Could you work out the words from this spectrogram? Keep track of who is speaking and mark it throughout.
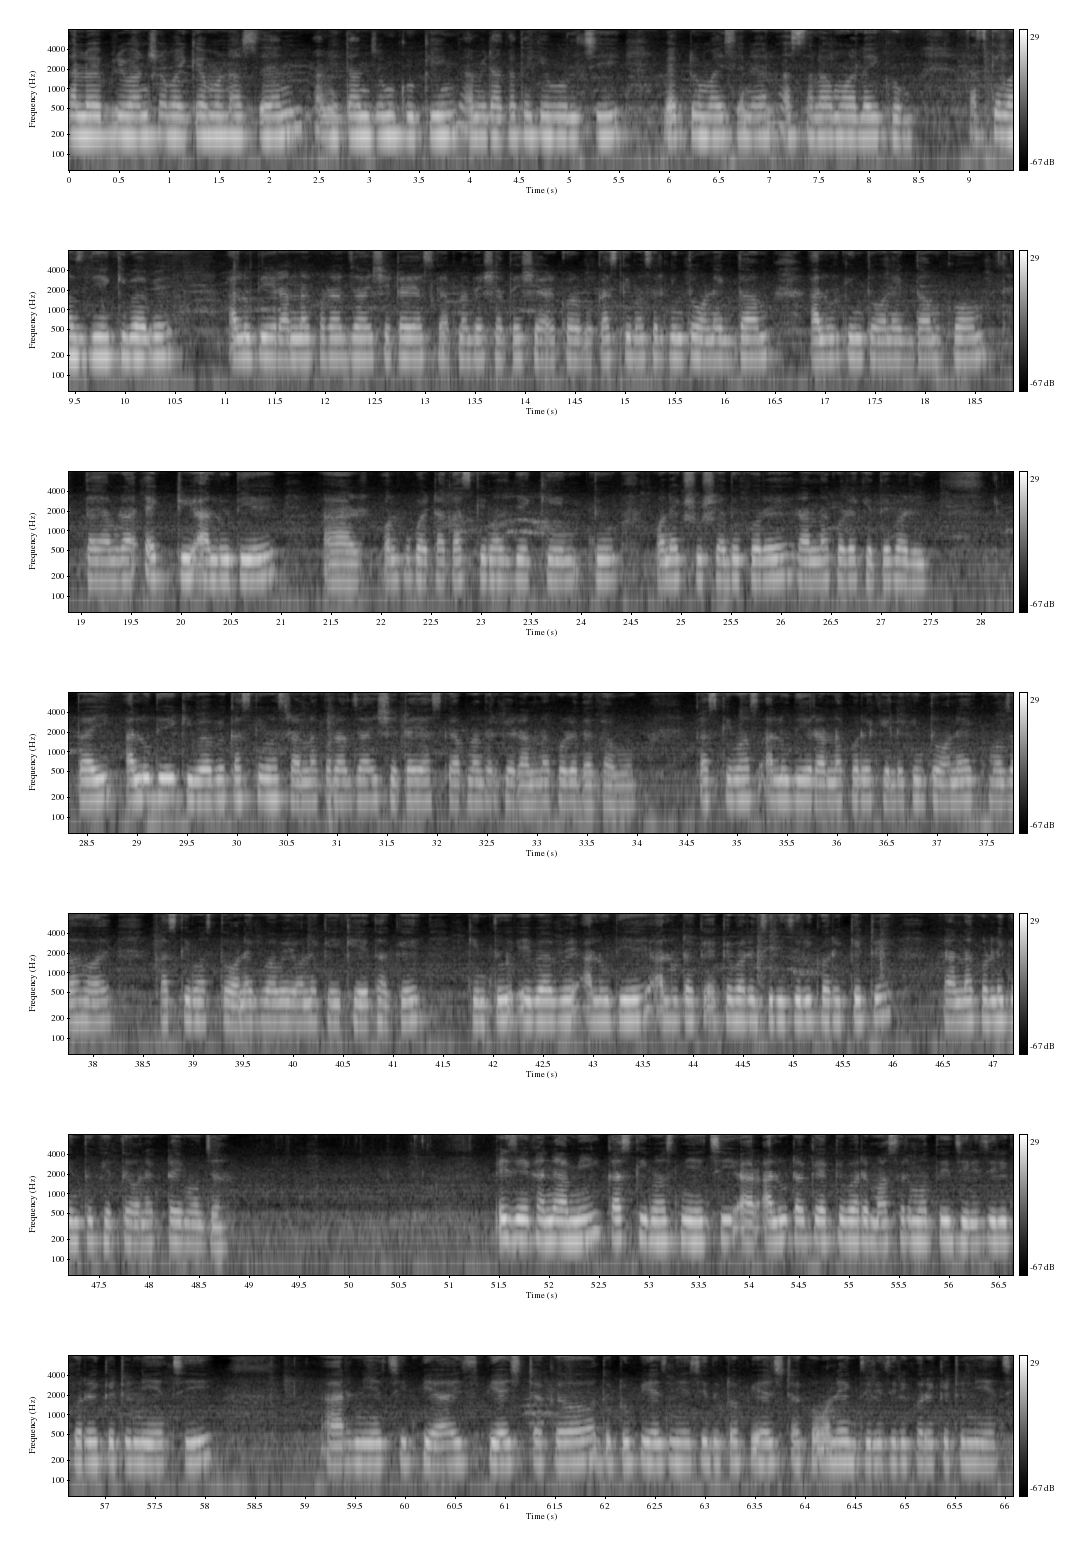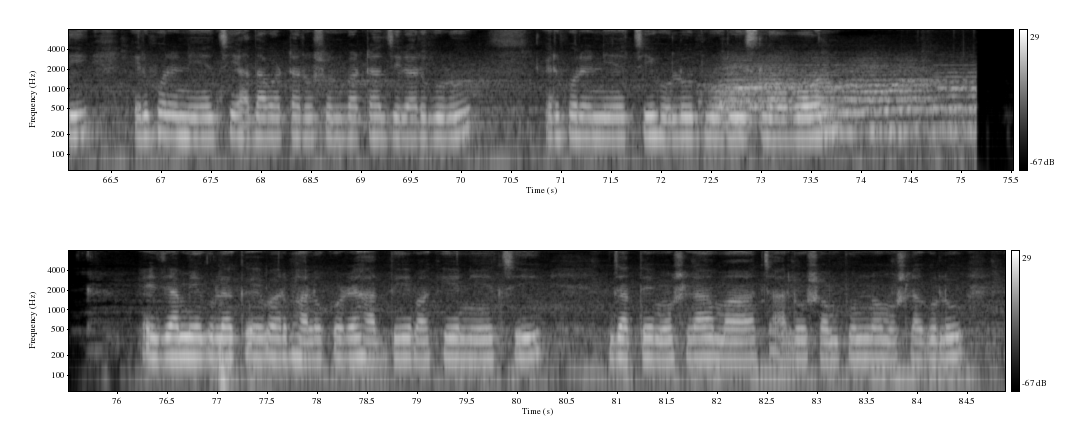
Speaker 1: Hello everyone সবাই কেমন আছেন? আমি তানজুম কুকিং, আমি ঢাকা থেকে বলছি, ব্যাক টু মাই চ্যানেল, আসসালামু আলাইকুম। আজকে মাছ দিয়ে কীভাবে আলু দিয়ে রান্না করা যায় সেটাই আজকে আপনাদের সাথে শেয়ার করব। কাসকি মাছের কিন্তু অনেক দাম, আলুর কিন্তু অনেক দাম কম, তাই আমরা একটি আলু দিয়ে আর অল্প কয়টা কাসকি মাছ দিয়ে কিন্তু অনেক সুস্বাদু করে রান্না করে খেতে পারি। তাই আলু দিয়ে কীভাবে কাসকি মাছ রান্না করা যায় সেটাই আজকে আপনাদেরকে রান্না করে দেখাবো। কাসকি মাছ আলু দিয়ে রান্না করে খেলে কিন্তু অনেক মজা হয়। কাসকি মাছ তো অনেকভাবেই অনেকেই খেয়ে থাকে। কিন্তু এভাবে আলু দিয়ে আলুটাকে একেবারে ঝিরিঝিরি করে কেটে রান্না করলে কিন্তু খেতে অনেকটাই মজা। এই যে এখানে আমি কাসকি মাছ নিয়েছি আর আলুটাকে একেবারে মাছের মতোই ঝিরিঝিরি করে কেটে নিয়েছি। আর নিয়েছি পেঁয়াজ, পেঁয়াজটাকেও দুটো পেঁয়াজ নিয়েছি, দুটো পেঁয়াজটাকেও অনেক ঝিরি ঝিরি করে কেটে নিয়েছি। এরপরে নিয়েছি আদা বাটা, রসুন বাটা, জিরার গুঁড়ো। এরপরে নিয়েছি হলুদ, মরিচ, লবণ। এই যে আমি এগুলাকে এবার ভালো করে হাত দিয়ে মাখিয়ে নিয়েছি, যাতে মশলা, মাছ, আলু সম্পূর্ণ মশলাগুলো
